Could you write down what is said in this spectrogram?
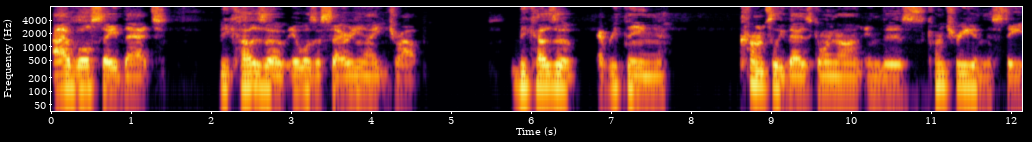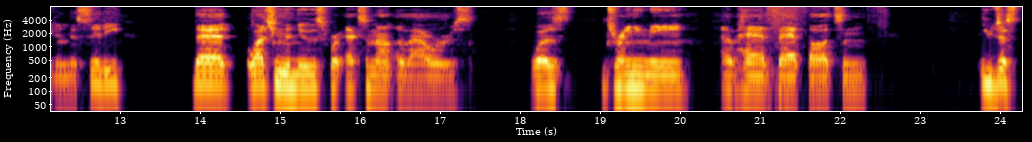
I will say that because of it was a Saturday night drop, because of everything currently that is going on in this country, in this state, in this city, that watching the news for X amount of hours was draining me. I've had bad thoughts, and you just,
